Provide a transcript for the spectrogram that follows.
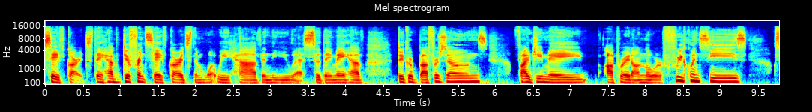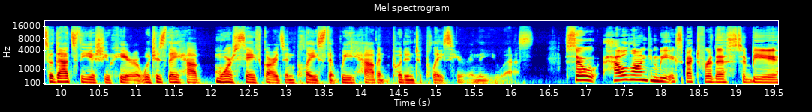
safeguards. They have different safeguards than what we have in the US. So they may have bigger buffer zones. 5G may operate on lower frequencies. So that's the issue here, which is they have more safeguards in place that we haven't put into place here in the US. So, how long can we expect for this to be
